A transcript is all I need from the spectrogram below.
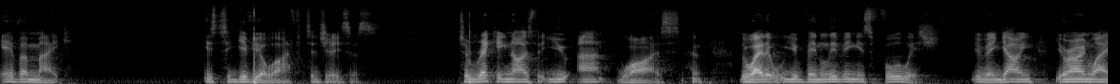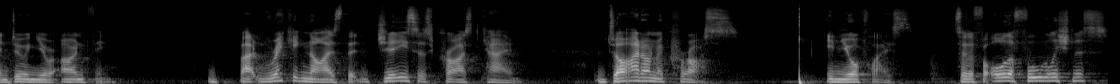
ever make is to give your life to Jesus to recognize that you aren't wise. the way that you've been living is foolish. You've been going your own way and doing your own thing. But recognize that Jesus Christ came, died on a cross in your place. So that for all the foolishness,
